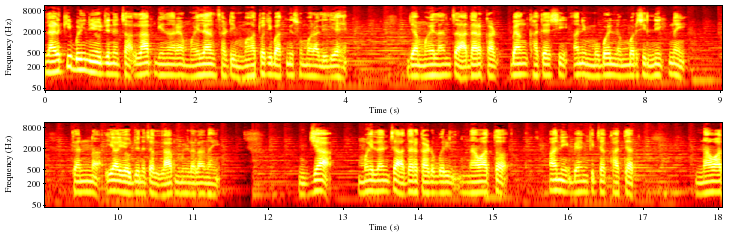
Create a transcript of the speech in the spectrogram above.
लाडकी बहीण योजनेचा लाभ घेणाऱ्या महिलांसाठी महत्त्वाची बातमी समोर आलेली आहे. ज्या महिलांचं आधार कार्ड बँक खात्याशी आणि मोबाईल नंबरशी लिंक नाही त्यांना या योजनेचा लाभ मिळाला नाही. ज्या महिलांच्या आधार कार्डवरील नावात आणि बँकेच्या खात्यात नावात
